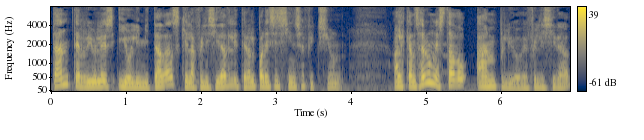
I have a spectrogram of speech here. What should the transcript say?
tan terribles y o limitadas que la felicidad literal parece ciencia ficción. Alcanzar un estado amplio de felicidad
